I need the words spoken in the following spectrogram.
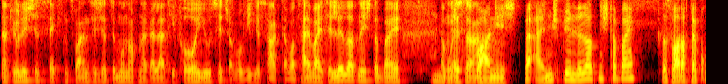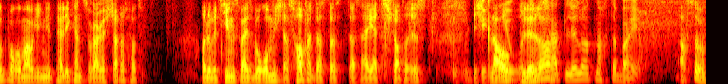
Natürlich ist 26 jetzt immer noch eine relativ hohe Usage, aber wie gesagt, da war teilweise Lillard nicht dabei. Es sagen, war nicht bei allen Spielen Lillard nicht dabei. Das war doch der Grund, warum er gegen die Pelicans sogar gestartet hat. Oder beziehungsweise warum ich das hoffe, dass, das, dass er jetzt Starter ist. Ich glaube, Lillard. hat Lillard noch dabei. Ach so.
